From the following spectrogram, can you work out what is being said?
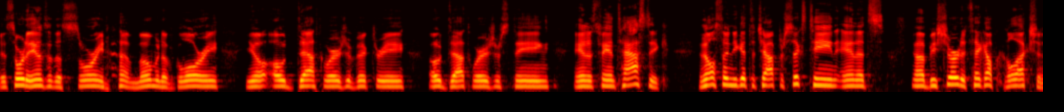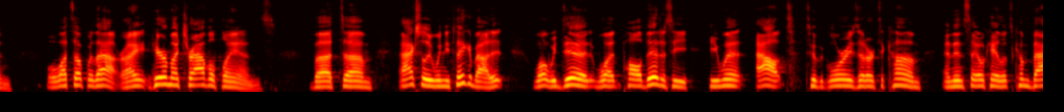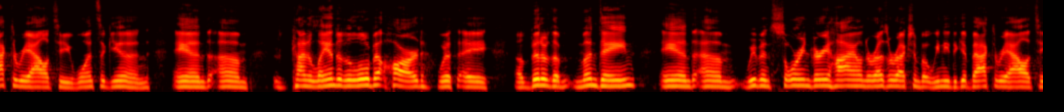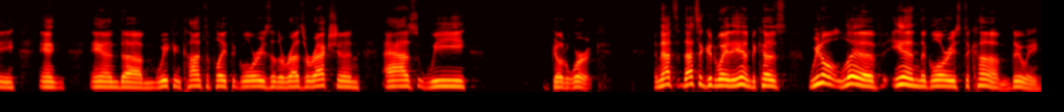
It sort of ends with a soaring moment of glory. You know, oh, death, where's your victory? Oh, death, where's your sting? And it's fantastic. And all of a sudden you get to chapter 16 and it's uh, be sure to take up a collection. Well, what's up with that, right? Here are my travel plans. But um, actually, when you think about it, what we did, what Paul did is he, he went out to the glories that are to come and then say, okay, let's come back to reality once again, and um, kind of landed a little bit hard with a, a bit of the mundane. And um, we've been soaring very high on the resurrection, but we need to get back to reality, and and um, we can contemplate the glories of the resurrection as we go to work. And that's that's a good way to end because we don't live in the glories to come, do we?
